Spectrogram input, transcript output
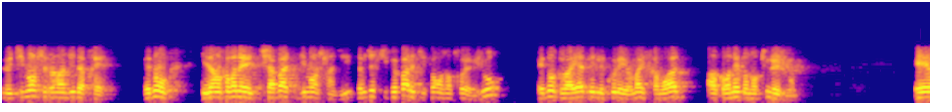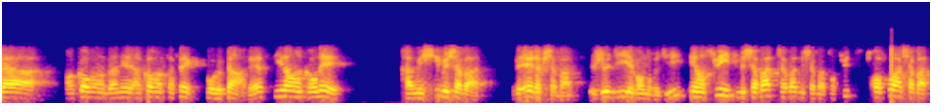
le dimanche et le lundi d'après. Et donc, il a encore né Shabbat, dimanche, lundi. Ça veut dire qu'il ne fait pas la différence entre les jours. Et donc, Vayad le Koulé Yoma, il sera encore né pendant tous les jours. Et là, encore un dernier, encore un safek pour le temps inverse. S'il a encore né Hamishi Shabbat, Ve'erev Shabbat, jeudi et vendredi, et ensuite le Shabbat, Shabbat, le Shabbat. Ensuite, trois fois à Shabbat.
